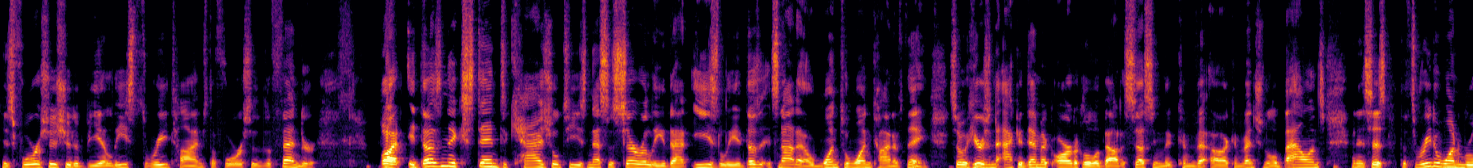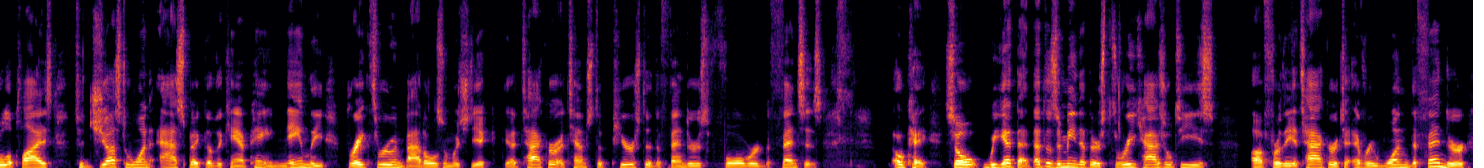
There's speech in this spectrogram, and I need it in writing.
his forces should be at least three times the force of the defender. But it doesn't extend to casualties necessarily that easily. It does. It's not a one to one kind of thing. So here's an academic article about assessing the uh, conventional balance, and it says the three to one rule applies to just one aspect of the campaign, namely breakthrough in battles in which the attacker attempts to pierce the defender's forward defenses. Okay, so we get that. That doesn't mean that there's three casualties uh, for the attacker to every one defender.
